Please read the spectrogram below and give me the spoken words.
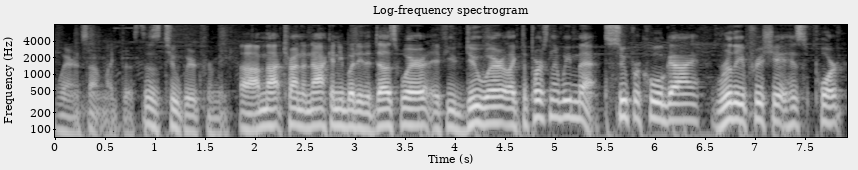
wearing something like this. This is too weird for me. Uh, I'm not trying to knock anybody that does wear it. If you do wear it, like the person that we met, super cool guy, really appreciate his support.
